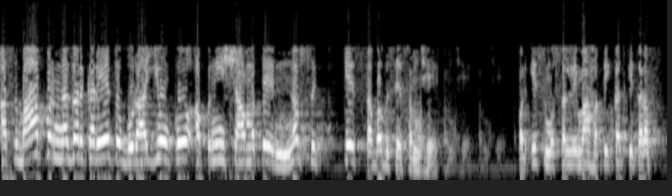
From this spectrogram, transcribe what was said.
اسباب پر نظر کرے، تو برائیوں کو اپنی شامت نفس کے سبب سے سمجھے۔ اور اس مسلمہ حقیقت کی طرف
